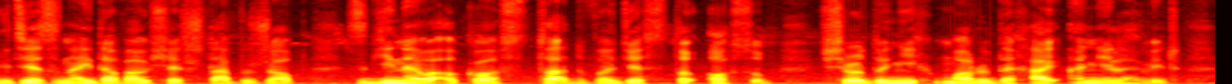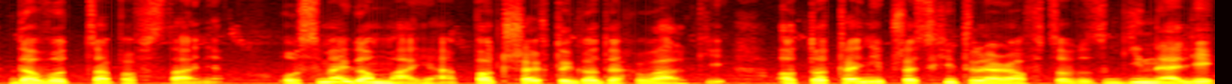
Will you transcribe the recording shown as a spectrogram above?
gdzie znajdował się sztab żob, zginęło około 120 osób, wśród nich Mordechaj Anielewicz, dowódca powstania. 8 maja, po trzech tygodniach walki, otoczeni przez hitlerowców zginęli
